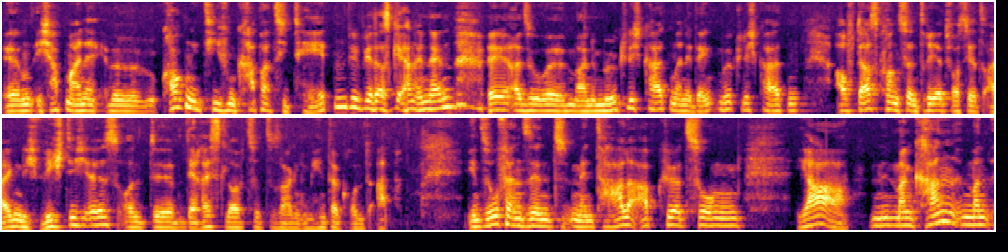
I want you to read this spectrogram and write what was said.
Ähm, ich habe meine äh, kognitiven Kapazitäten, wie wir das gerne nennen, äh, also äh, meine Möglichkeiten, meine Denkmöglichkeiten, auf das konzentriert, was jetzt eigentlich wichtig ist und äh, der Rest läuft sozusagen im Hintergrund ab. Insofern sind mentale Abkürzungen, ja, man kann, man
